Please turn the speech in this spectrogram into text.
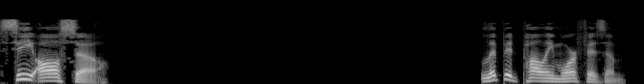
See also Lipid polymorphism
